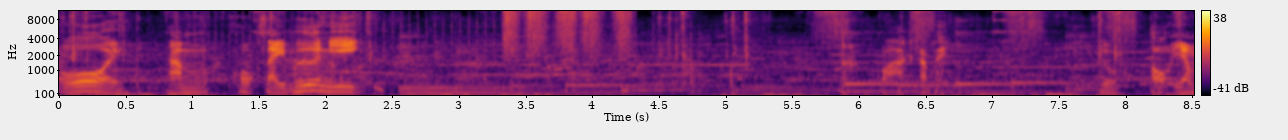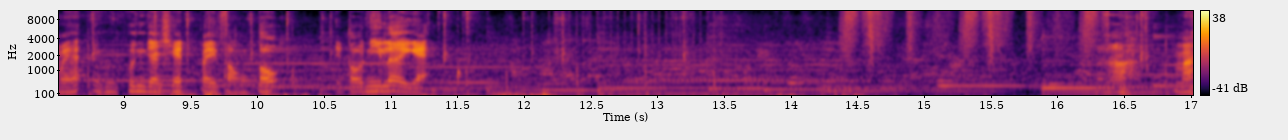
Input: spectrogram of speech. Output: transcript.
โอ้ยทำหกใส่พื้นอีก กวาดครับไปดูโต๊ะยังไม่เพิ่งจะเช็ดไปสองโต๊ะไอโต๊ะนี้เลยแกอะมา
